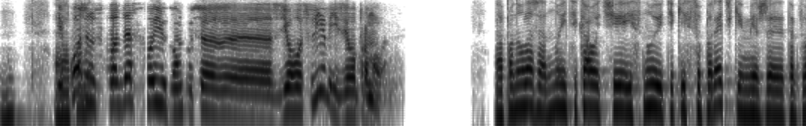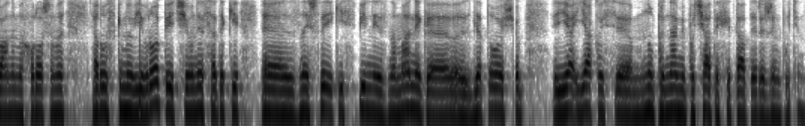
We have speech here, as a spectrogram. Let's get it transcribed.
Мгм. І Е, кожен складе свою думку з, е, його слів і з його промови. Пане Олеже, ну і цікаво, чи існують якісь суперечки між е, так званими хорошими русскими в Європі, чи вони все-таки е, знайшли якийсь спільний знаменник для того, щоб я, якось, ну, принаймні, почати хитати режим Путіна?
